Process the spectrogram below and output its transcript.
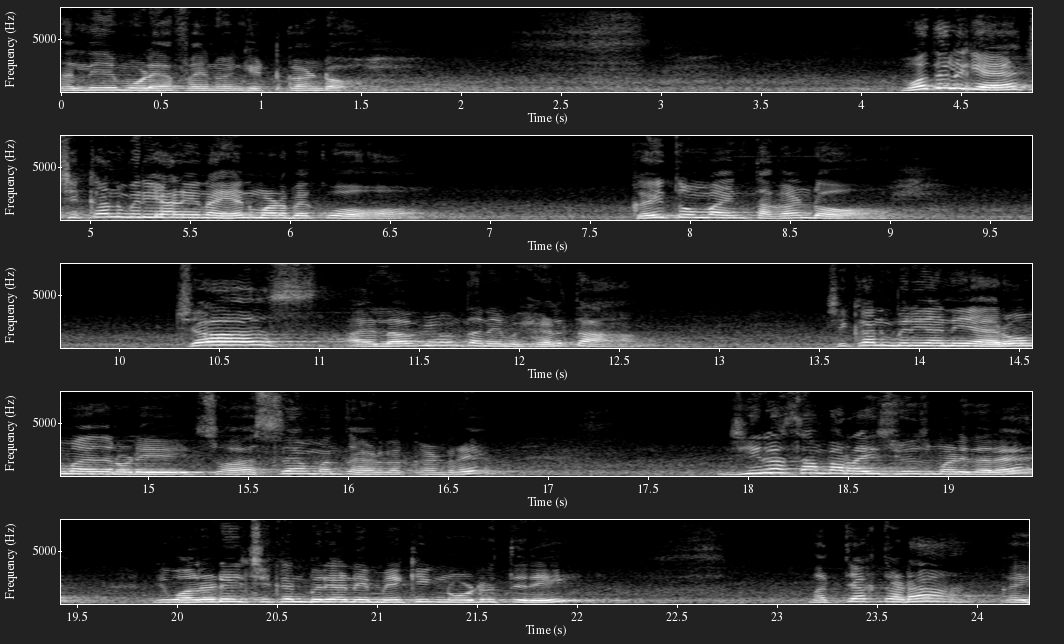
ನಲ್ಲಿ ಮೂಳೆ ಫ್ರೈನು ಹಿಂಗೆ ಇಟ್ಕೊಂಡು, ಮೊದಲಿಗೆ ಚಿಕನ್ ಬಿರಿಯಾನಿನ ಏನು ಮಾಡಬೇಕು? ಕೈ ತುಂಬ ಹಿಂಗೆ ತಗೊಂಡು ಚಸ್ ಐ ಲವ್ ಯು ಅಂತ ನಿಮ್ಗೆ ಹೇಳ್ತಾ ಚಿಕನ್ ಬಿರಿಯಾನಿ ಅರೋಮ ಇದೆ ನೋಡಿ ಇಟ್ಸ್ ಅಸಮ್ ಅಂತ ಹೇಳ್ಬೇಕಂಡ್ರಿ ಜೀರಾ ಸಾಂಬಾರ್ ರೈಸ್ ಯೂಸ್ ಮಾಡಿದ್ದಾರೆ. ನೀವು ಆಲ್ರೆಡಿ ಚಿಕನ್ ಬಿರಿಯಾನಿ ಮೇಕಿಂಗ್ ನೋಡಿರ್ತೀರಿ. ಮತ್ತೆ ತಡ? ಕೈ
